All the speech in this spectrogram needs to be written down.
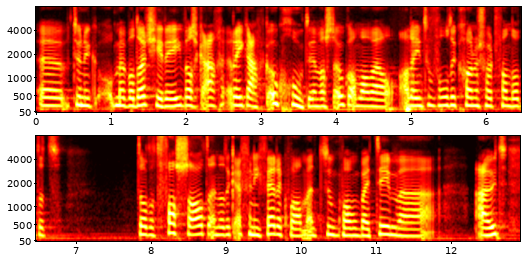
eh, toen ik met Baldacci reed, was ik eigenlijk, reed eigenlijk ook goed en was het ook allemaal wel. Alleen toen voelde ik gewoon een soort van dat het dat het vast zat en dat ik even niet verder kwam. En toen kwam ik bij Tim eh, uit.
